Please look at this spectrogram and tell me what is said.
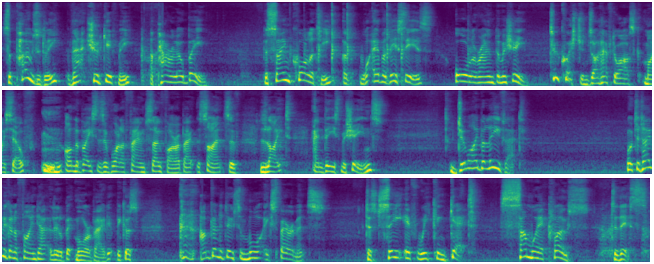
Supposedly, that should give me a parallel beam. The same quality of whatever this is all around the machine. Two questions I have to ask myself on the basis of what I've found so far about the science of light and these machines. Do I believe that? Well, today we're going to find out a little bit more about it because I'm going to do some more experiments to see if we can get somewhere close to this.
